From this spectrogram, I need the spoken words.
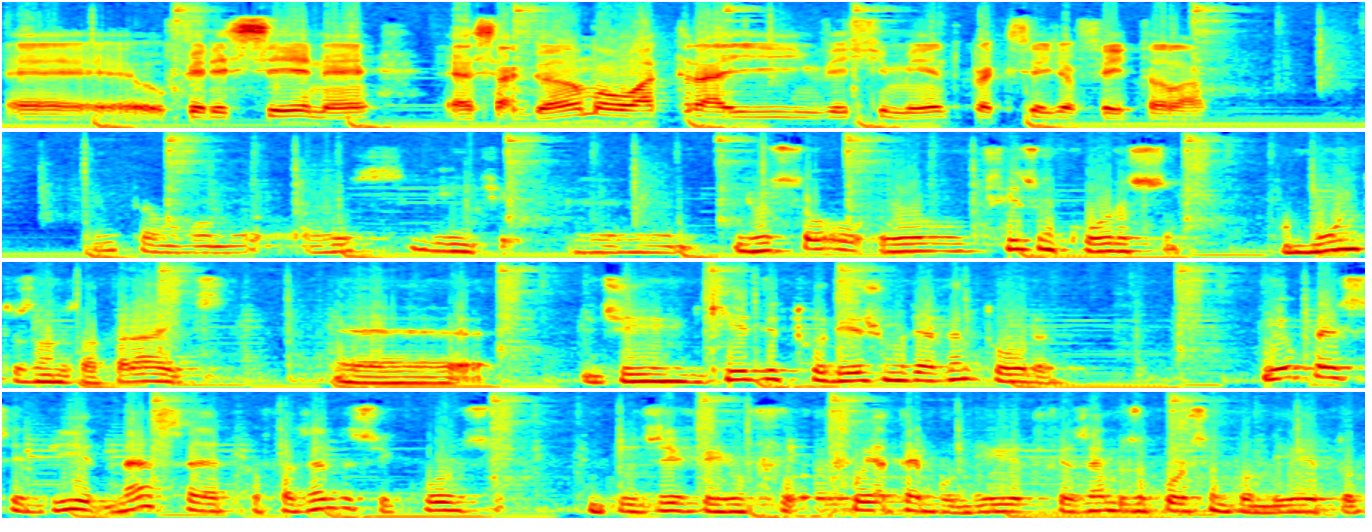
é, oferecer né, essa gama ou atrair investimento para que seja feita lá? Então, Romeu, é o seguinte, é, eu sou, eu fiz um curso há muitos anos atrás é, de guia de turismo de aventura. E eu percebi, nessa época, fazendo esse curso, inclusive eu fui até Bonito, fizemos o curso em Bonito,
